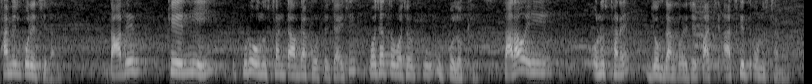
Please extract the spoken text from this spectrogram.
সামিল করেছিলাম। তাদেরকে নিয়েই পুরো অনুষ্ঠানটা আমরা করতে চাইছি, পঁচাত্তর বছর উপলক্ষে। তারাও এই অনুষ্ঠানে যোগদান করেছে আজকের অনুষ্ঠানে।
